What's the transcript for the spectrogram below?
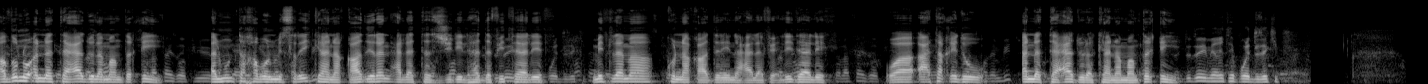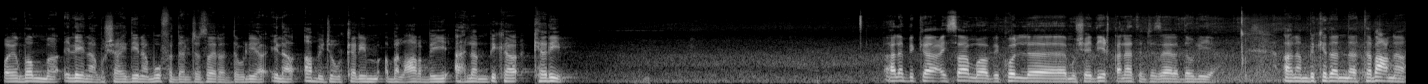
أظن أن التعادل منطقي. المنتخب المصري كان قادرا على تسجيل الهدف الثالث مثلما كنا قادرين على فعل ذلك. وأعتقد أن التعادل كان منطقي. وينضم إلينا مشاهدينا موفد الجزائر الدولية إلى أبيجون كريم بالعربي. أهلا بك كريم. أهلا بك عصام وبكل مشاهدي قناة الجزائر الدولية. أهلا بك اذا. تابعنا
